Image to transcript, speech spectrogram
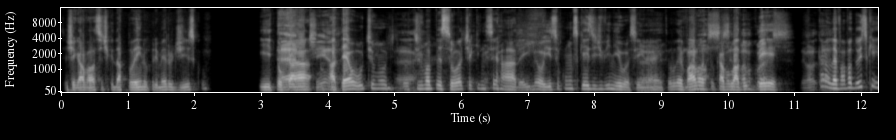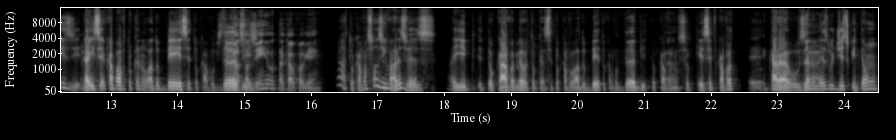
você chegava lá, você tinha que dar play no primeiro disco e tocar não tinha? até a última, É. última pessoa tinha que encerrar, daí, meu, isso com uns cases de vinil, assim, né, então levava, Nossa, tocava o você lado B, quantos? Levava- cara, ah, levava dois cases, daí você acabava tocando o lado B, você tocava o você tocava dub, sozinho ou tocava com alguém? ah, tocava sozinho várias vezes. Aí tocava, meu, toca- você tocava o lado B, tocava o dub, tocava É. não sei o que, você ficava, eh, cara, usando É. o mesmo disco. Então,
